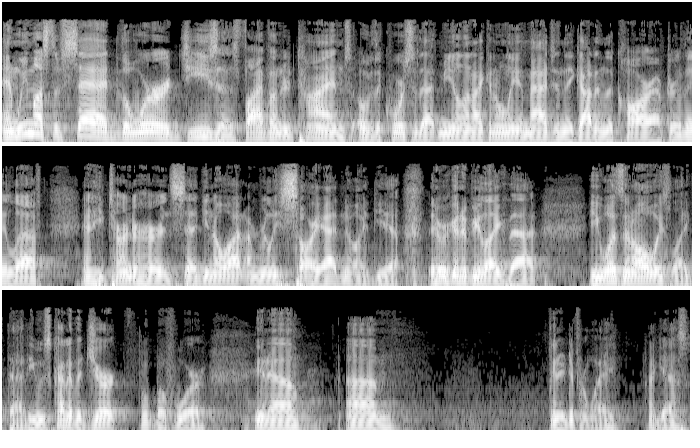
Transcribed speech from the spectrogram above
And we must have said the word Jesus 500 times over the course of that meal. And I can only imagine they got in the car after they left and he turned to her and said, You know what? I'm really sorry. I had no idea they were going to be like that. He wasn't always like that. He was kind of a jerk before, you know, um, in a different way, I guess.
